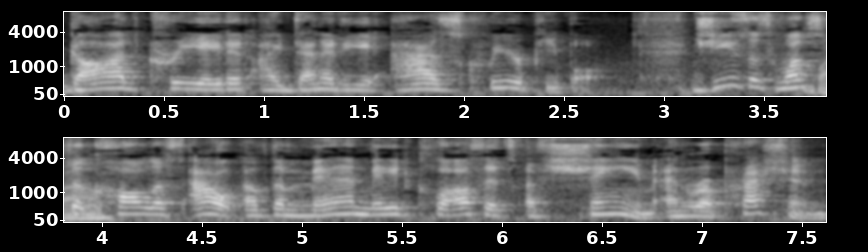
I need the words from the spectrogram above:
God created identity as queer people. Jesus wants wow. to call us out of the man made closets of shame and repression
